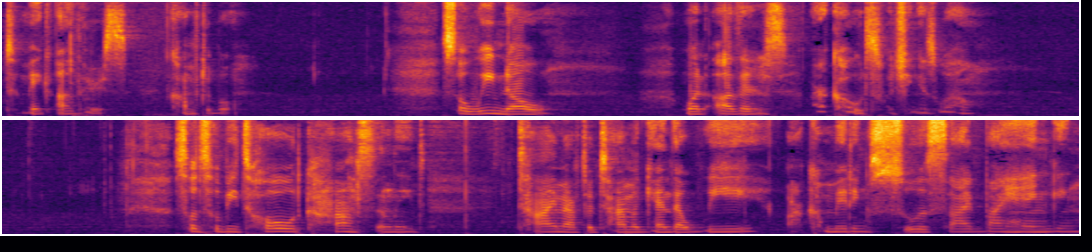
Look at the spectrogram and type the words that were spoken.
to make others comfortable. So we know when others are code switching as well. So to be told constantly, time after time again, that we are committing suicide by hanging,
